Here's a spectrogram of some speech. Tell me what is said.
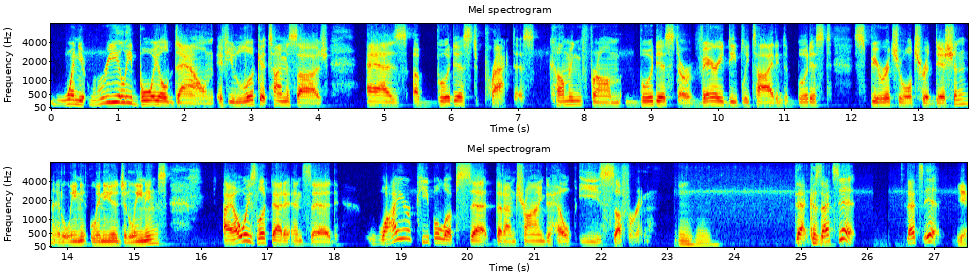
when it really boiled down. If you look at Thai massage as a Buddhist practice, coming from Buddhist or very deeply tied into Buddhist spiritual tradition and lineage and leanings, I always looked at it and said, why are people upset that I'm trying to help ease suffering? Mm-hmm that because that's it that's it yeah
